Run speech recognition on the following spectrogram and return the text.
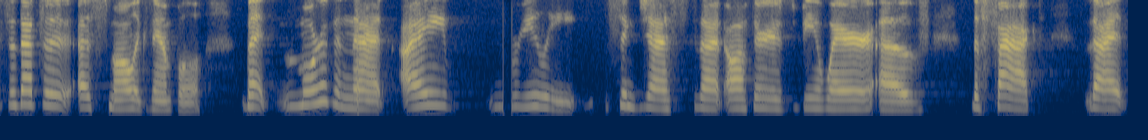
so that's a, a small example. But more than that, I really suggest that authors be aware of the fact that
